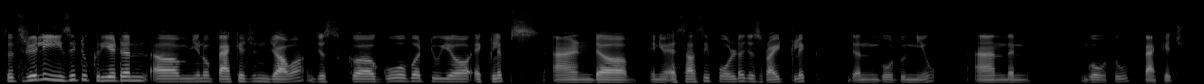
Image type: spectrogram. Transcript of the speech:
So it's really easy to create an um, you know package in Java. Just uh, go over to your Eclipse and uh, in your SRC folder, just right click, then go to new and then go to package.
